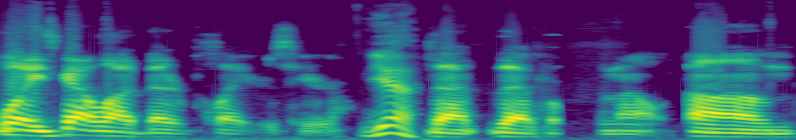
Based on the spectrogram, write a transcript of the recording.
Well, he's got a lot of better players here. Yeah, that that helped him out. Um,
